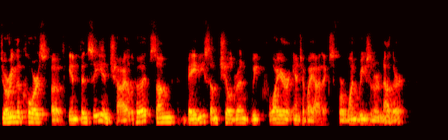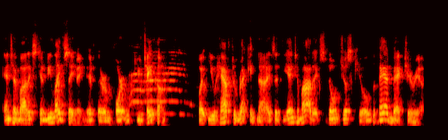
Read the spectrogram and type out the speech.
during the course of infancy and childhood, some babies, some children require antibiotics for one reason or another antibiotics can be life saving. If they're important, you take them. But you have to recognize that the antibiotics don't just kill the bad bacteria,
